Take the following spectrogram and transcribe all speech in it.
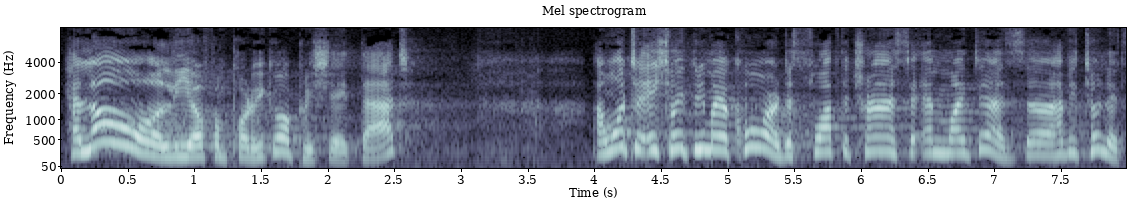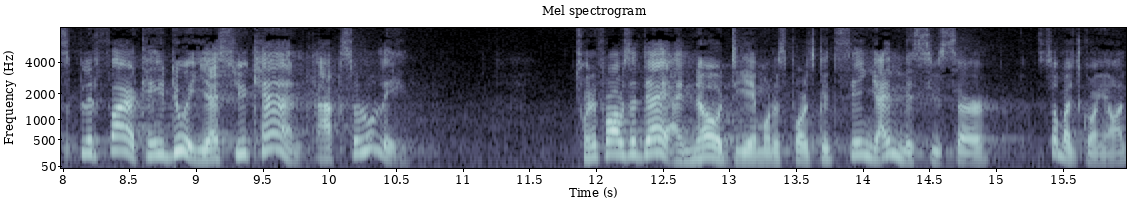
Hello, Leo from Puerto Rico. Appreciate that. I want to H23 my Accord. Just swap the trans to MY10. Uh, have you tuned it? Split fire. Can you do it? Yes, you can. Absolutely. 24 hours a day. I know, DA Motorsports. Good seeing you. I miss you, sir. So much going on.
